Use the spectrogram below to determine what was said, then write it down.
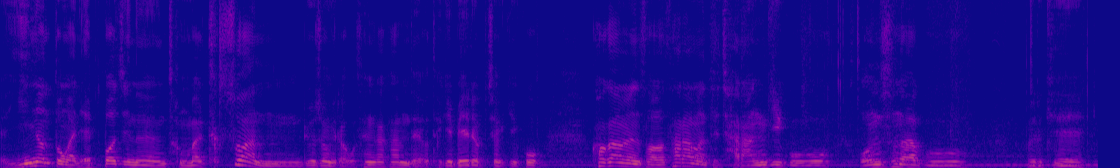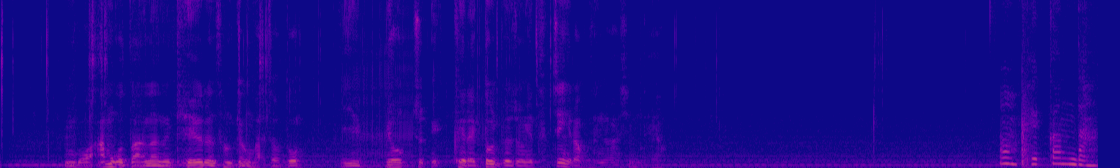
2년 동안 예뻐지는 정말 특수한 묘종이라고 생각하면 돼요. 되게 매력적이고 커가면서 사람한테 잘 안기고 온순하고 뭐 이렇게 뭐 아무것도 안 하는 게으른 성격마저도 이 묘종 그 렉돌 묘종의 특징이라고 생각하시면 돼요. 아, 배 깐다.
